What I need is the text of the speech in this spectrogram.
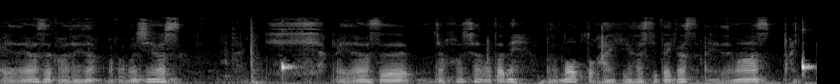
ありがとうございます。川崎さん。またお待ちしてます。ありがとうございます。じゃあ、今週はまたね、またノートとか拝見させていただきます。ありがとうございます。はい。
